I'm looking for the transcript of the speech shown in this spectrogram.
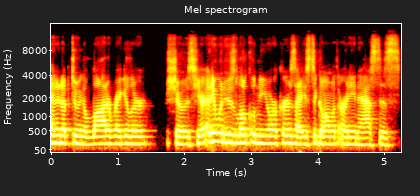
ended up doing a lot of regular shows here. Anyone who's local New Yorkers, I used to go on with Ernie Anastos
